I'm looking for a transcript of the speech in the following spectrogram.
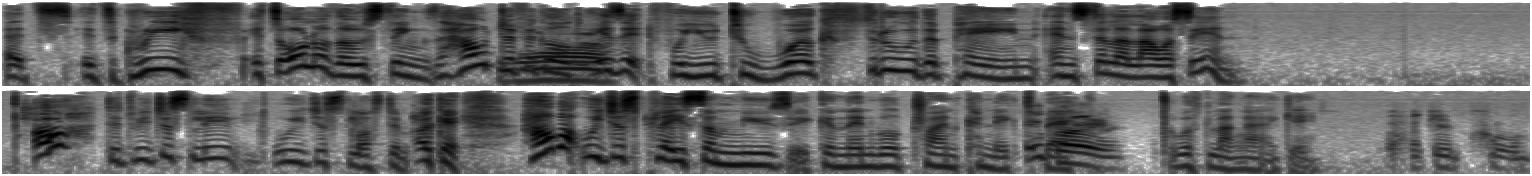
It's it's grief. It's all of those things. How difficult yeah. is it for you to work through the pain and still allow us in? Oh, did we just leave? We just lost him. Okay, how about we just play some music and then we'll try and connect okay. back with Langa again. Okay, cool.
